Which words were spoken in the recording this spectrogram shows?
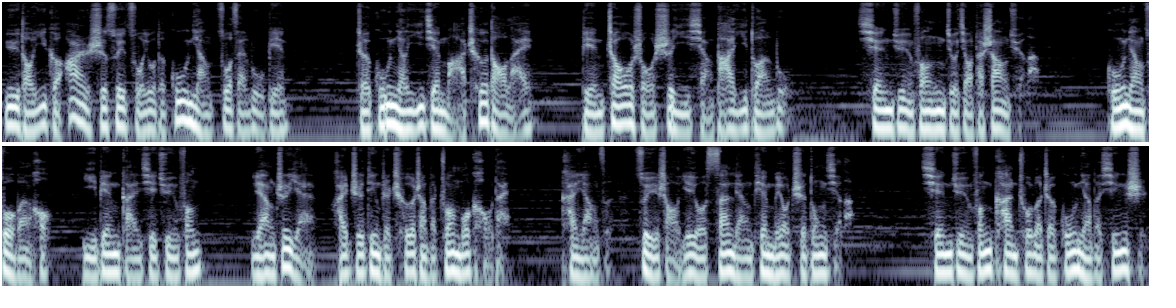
遇到一个二十岁左右的姑娘坐在路边。这姑娘一见马车到来，便招手示意想搭一段路，千俊峰就叫她上去了。姑娘坐稳后，一边感谢俊峰，两只眼还直盯着车上的装模口袋，看样子最少也有三两天没有吃东西了。千俊峰看出了这姑娘的心事，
